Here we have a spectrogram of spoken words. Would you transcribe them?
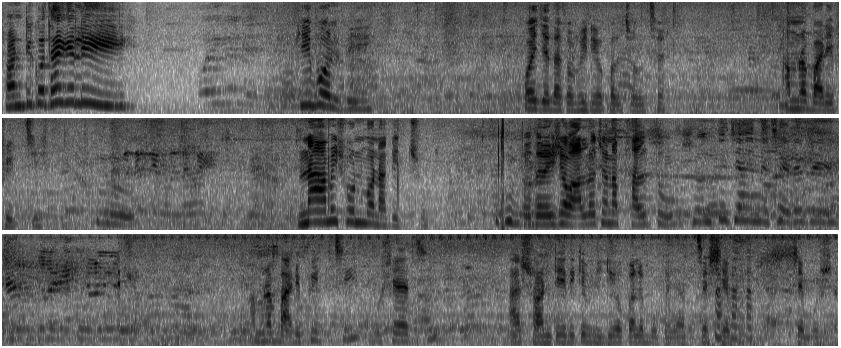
শান্তি কোথায় গেলি? কি বলবি? ওই যে দেখো ভিডিও কল চলছে। আমরা বাড়ি ফিরছি। না আমি শুনব না কিচ্ছু। তোদের এইসব আলোচনা ফালতু। শুনতে চাই না ছেড়ে দে। আমরা বাড়ি ফিরছি বসে আছি। আর সন্টি এদিকে ভিডিও কলে বকে যাচ্ছে সে সে বসে।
